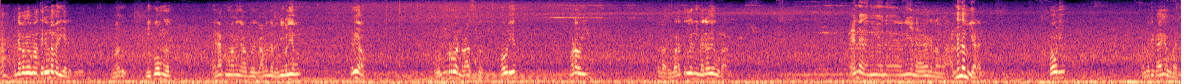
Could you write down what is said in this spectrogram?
ஆ அந்த பக்கம் நான் தெருவில் மாதிரியா இருக்குது உனக்கு நீ போக முதல் எனக்கு உனக்கு ஞாபகம் ஞாபகம் நீ வெளியே போ. சரியா? ஒன்று ஒன்றுவன் ராசுக்கு போகலையே வட வழியே வடத்தில் நீ வரவே கூடாது. என்ன நீ நீ என்ன அண்ணன் தம்பி யாரா நீ? போகலையே அது மாதிரி காய்க்க கூடாது.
